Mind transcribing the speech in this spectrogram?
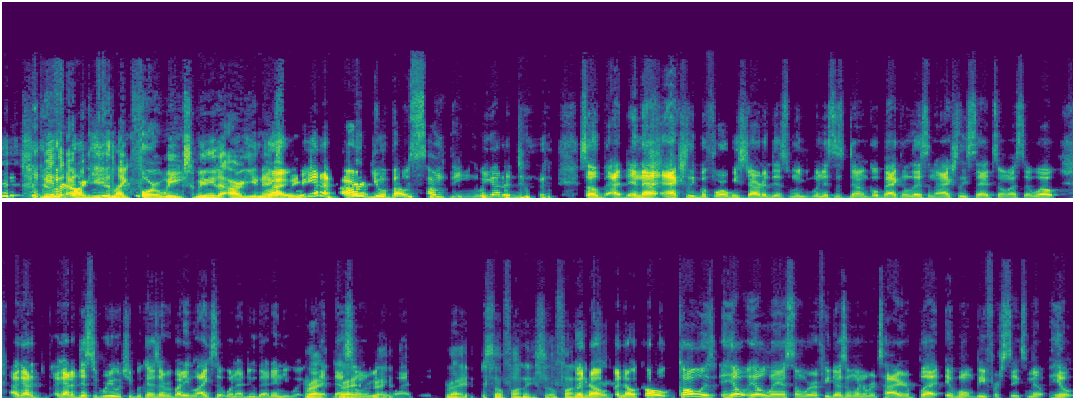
we haven't argued in like four weeks. We need to argue next right. week. We got to argue about something. We got to do so. that- And that actually, before we started this, when, when this is done, go back and listen. I actually said to him, I said, well, I got to, got to disagree with you because everybody likes it when I do that anyway. Right, That- that's right, the only reason right. why I did. Right. So funny. So funny. But no, but no, Cole Cole is he'll he'll land somewhere if he doesn't want to retire, but it won't be for six mil. He'll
